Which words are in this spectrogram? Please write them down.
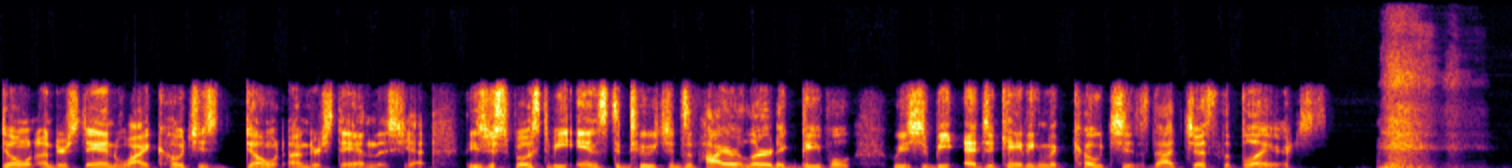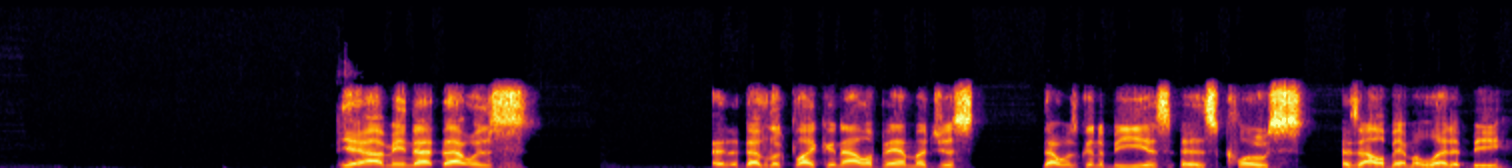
don't understand why coaches don't understand this yet. These are supposed to be institutions of higher learning, people. We should be educating the coaches, not just the players. Yeah, I mean that that was uh, that looked like an Alabama just that was going to be as as close as Alabama let it be.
